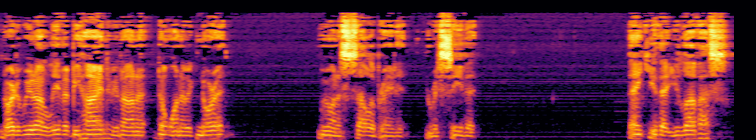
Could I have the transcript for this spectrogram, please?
Nor do we want to leave it behind. We don't, don't want to ignore it. We want to celebrate it and receive it. Thank you that you love us,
